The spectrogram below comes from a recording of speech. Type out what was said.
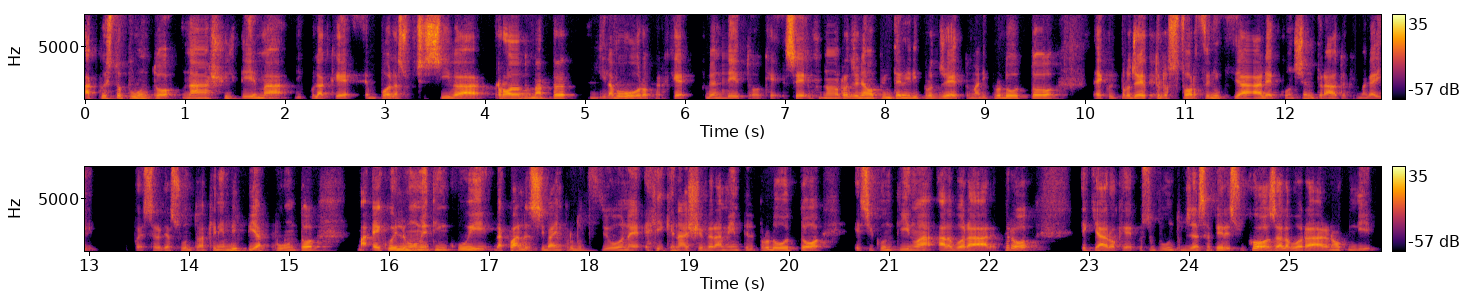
A questo punto nasce il tema di quella che è un po' la successiva roadmap di lavoro, perché abbiamo detto che se non ragioniamo più in termini di progetto, ma di prodotto, ecco, il progetto è lo sforzo iniziale concentrato, che magari può essere riassunto anche in MVP, appunto, ma è quello il momento in cui, da quando si va in produzione, è lì che nasce veramente il prodotto e si continua a lavorare. Però è chiaro che a questo punto bisogna sapere su cosa lavorare, no? Quindi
